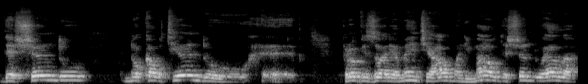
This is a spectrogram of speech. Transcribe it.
deixando, nocauteando. Eh, provisoriamente a alma animal, deixando ela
